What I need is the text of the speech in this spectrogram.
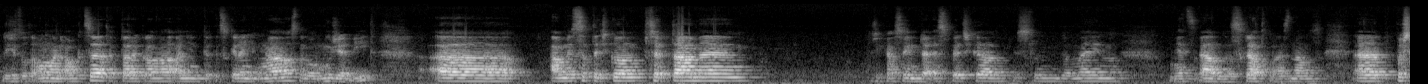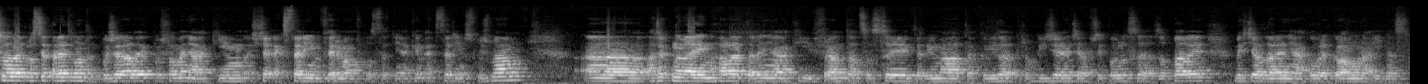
když je to ta online aukce, tak ta reklama ani typicky není u nás, nebo může být. Eh, a my se teď přeptáme, říká se jim DSPčka, myslím domain, něco, já zkrátku neznám. E, pošleme prostě tady tenhle ten požadavek, pošleme nějakým ještě externím firmám, v podstatě nějakým externím službám e, a řekneme jim, hele, tady nějaký Franta, co si, který má takovýhle prohlížeč a připojil se z Opavy, bych chtěl tady nějakou reklamu na iDnes.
